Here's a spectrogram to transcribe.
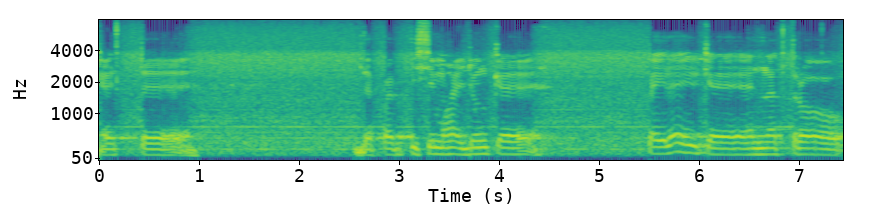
Este después hicimos el Yunque Pale Ale, que es nuestro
